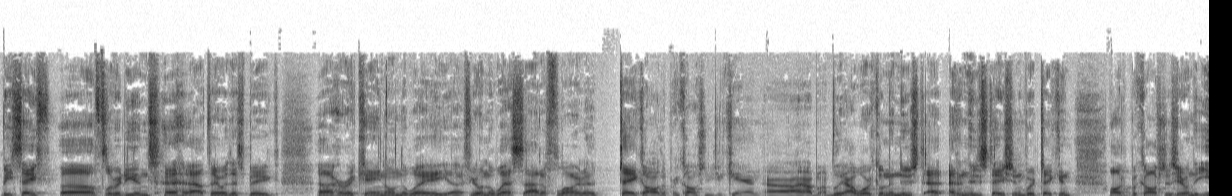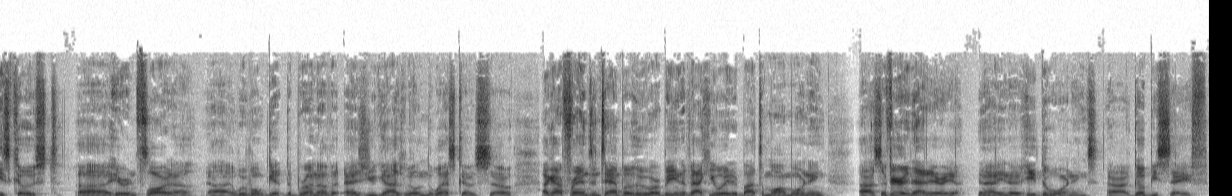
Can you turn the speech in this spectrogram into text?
be safe, uh, Floridians out there with this big uh, hurricane on the way. Uh, if you're on the west side of Florida, take all the precautions you can. Uh, I, I believe I work on the news at, at a news station. We're taking all the precautions here on the East Coast, uh, here in Florida. Uh, we won't get the brunt of it as you guys will in the West Coast. So I got friends in Tampa who are being evacuated by tomorrow morning. So if you're in that area, you know, heed the warnings. Go be safe.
